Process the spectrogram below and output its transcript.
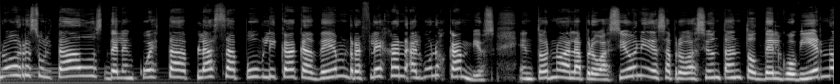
nuevos resultados de la encuesta Plaza Pública CADEM reflejan algunos cambios en torno a la aprobación y desaprobación tanto del gobierno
